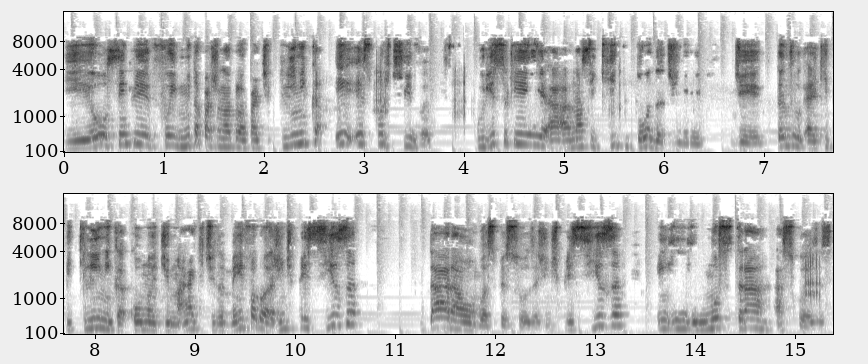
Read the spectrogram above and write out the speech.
E eu sempre fui muito apaixonado pela parte clínica e esportiva. Por isso que a nossa equipe toda de de tanto a equipe clínica como a de marketing também falou: a gente precisa dar algo às pessoas, a gente precisa em, em mostrar as coisas.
